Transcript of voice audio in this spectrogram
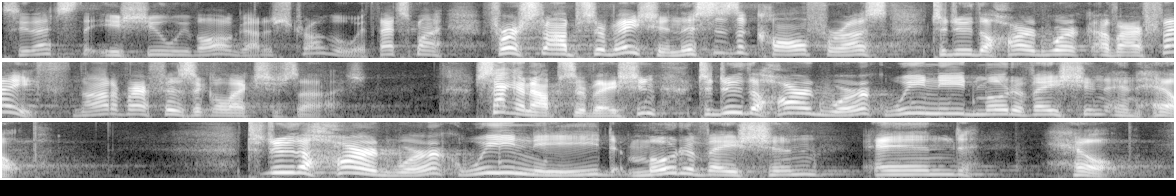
See, that's the issue we've all got to struggle with. That's my first observation. This is a call for us to do the hard work of our faith, not of our physical exercise. Second observation to do the hard work, we need motivation and help. To do the hard work, we need motivation and help.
